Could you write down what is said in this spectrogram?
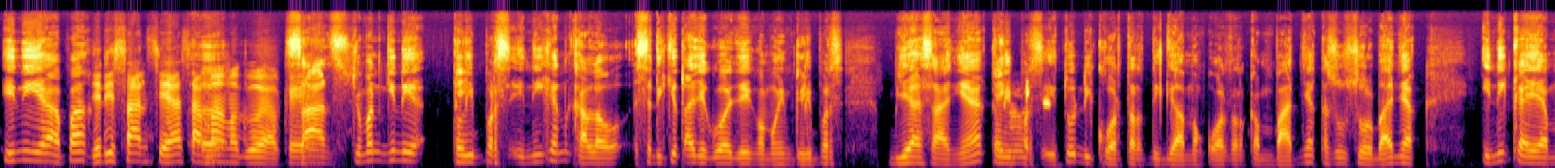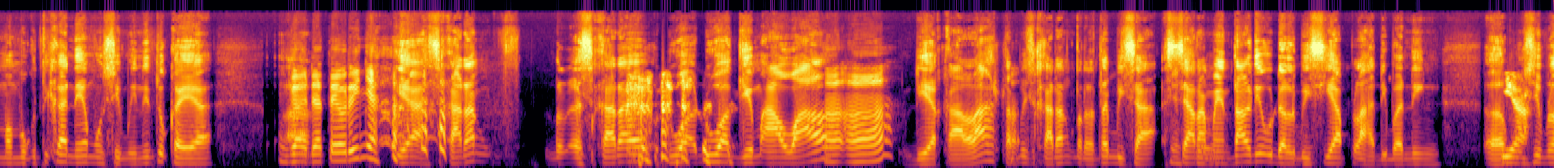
ini ya apa? Jadi Suns ya sama Eh, sama gue. Oke. Suns. Cuman gini, Clippers ini kan kalau sedikit aja gua aja yang ngomongin Clippers, biasanya Clippers itu di quarter 3 sama quarter keempatnya kesusul banyak. Ini kayak membuktikan ya musim ini tuh kayak Nggak ada teorinya. ya sekarang Sekarang dua dua game awal Heeh. dia kalah, tapi sekarang ternyata bisa secara Betul. mental dia udah lebih siap lah dibanding eh, Iya, musim iya,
